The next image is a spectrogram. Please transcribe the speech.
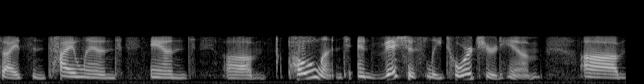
sites in Thailand and um, Poland and viciously tortured him. Um,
